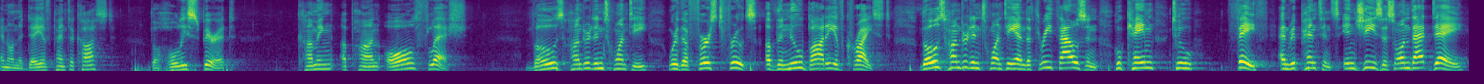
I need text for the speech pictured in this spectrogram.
and on the day of Pentecost, the Holy Spirit coming upon all flesh those 120 were the first fruits of the new body of Christ. Those 120 and the 3,000 who came to faith and repentance in Jesus on that day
